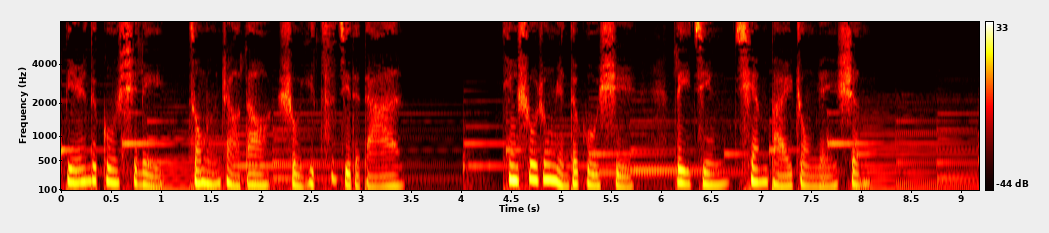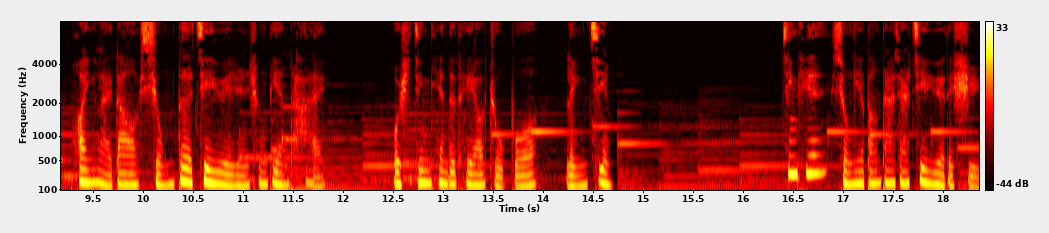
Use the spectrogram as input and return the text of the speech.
别人的故事里，总能找到属于自己的答案。听书中人的故事，历经千百种人生。欢迎来到熊的借阅人生电台，我是今天的特邀主播林静。今天熊叶帮大家借阅的是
